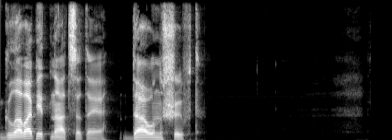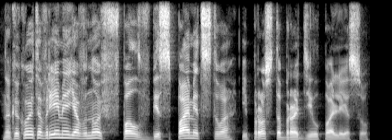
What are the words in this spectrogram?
Глава 15. Дауншифт. На какое-то время я вновь впал в беспамятство и просто бродил по лесу.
